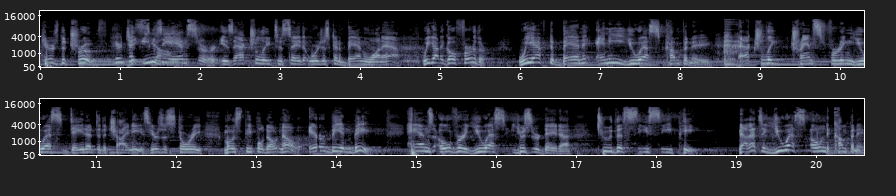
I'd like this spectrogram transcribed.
Here's the truth. You're just the easy scum. answer is actually to say that we're just going to ban one app. We got to go further. We have to ban any U.S. company actually transferring U.S. data to the Chinese. Here's a story most people don't know Airbnb hands over U.S. user data to the CCP. Now, that's a U.S. owned company.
